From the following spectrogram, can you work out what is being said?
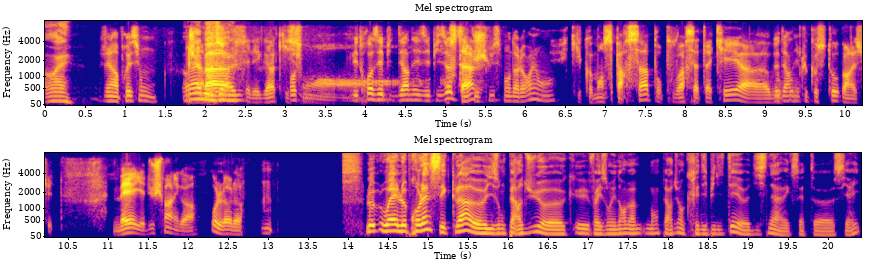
Ouais. J'ai l'impression. Ouais, bah, c'est les gars qui sont en... Les trois épi- derniers épisodes stage. plus Mandalorian. hein. et qui commencent par ça pour pouvoir s'attaquer à beaucoup derniers. plus costaud par la suite. Mais il y a du chemin, les gars. Oh là là. Le, ouais, le problème, c'est que là, euh, ils ont perdu, euh, enfin, ils ont énormément perdu en crédibilité euh, Disney avec cette euh, série,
